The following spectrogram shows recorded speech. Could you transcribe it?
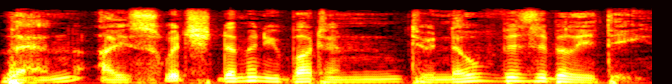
Then I switch the menu button to no visibility.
